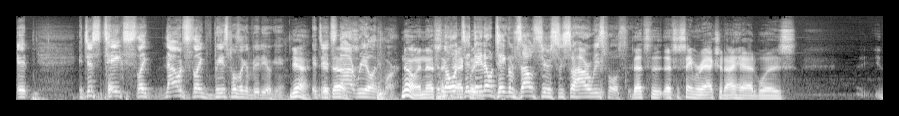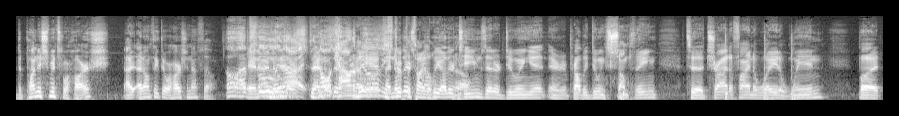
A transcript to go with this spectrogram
it. It just takes like now it's like baseball's like a video game. Yeah, it's it it's does. not real anymore. No, and that's no one exactly. they don't take themselves seriously. So how are we supposed to? That's the that's the same reaction I had. Was the punishments were harsh? I, I don't think they were harsh enough though. Oh, absolutely know not. there's- I No know there's- accountability. I know there's probably other teams that are doing it or probably doing something to try to find a way to win, but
